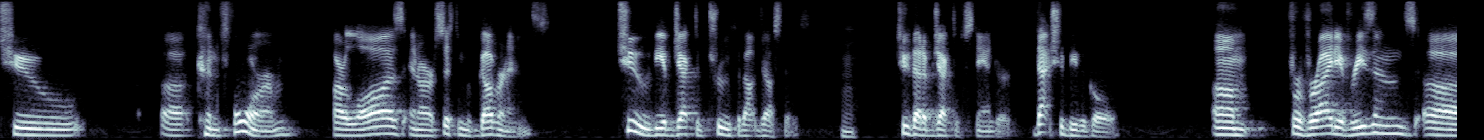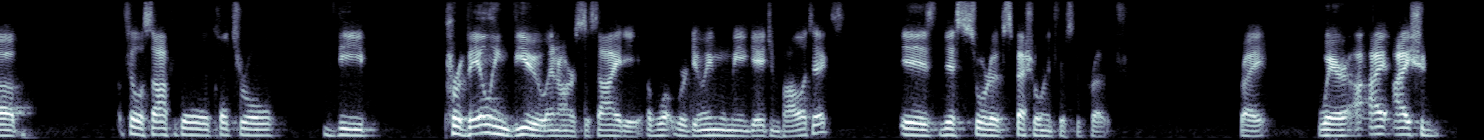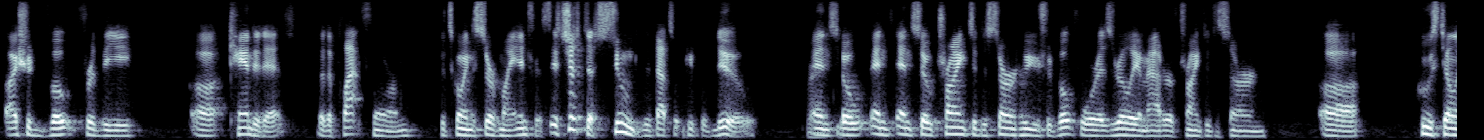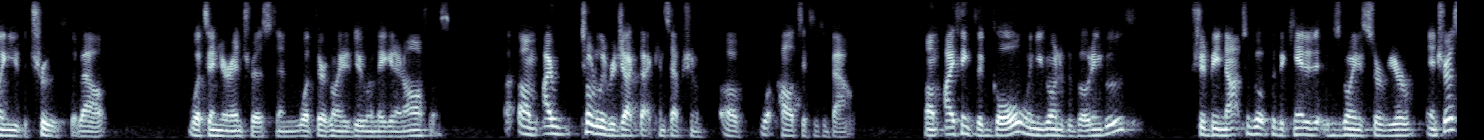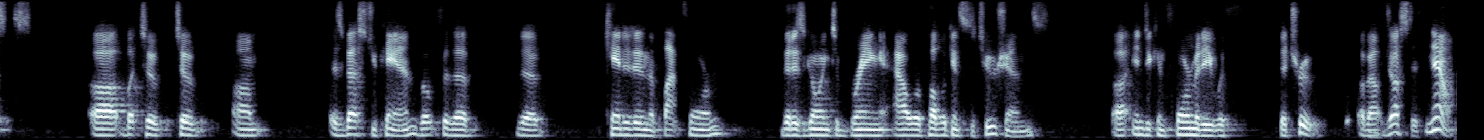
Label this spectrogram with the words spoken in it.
to uh, conform our laws and our system of governance to the objective truth about justice, hmm. to that objective standard. That should be the goal. Um, for a variety of reasons, uh, philosophical, cultural, the prevailing view in our society of what we're doing when we engage in politics is this sort of special interest approach, right? Where I, I should I should vote for the uh, candidate or the platform that's going to serve my interests. It's just assumed that that's what people do, right. and so and and so trying to discern who you should vote for is really a matter of trying to discern uh, who's telling you the truth about what's in your interest and what they're going to do when they get in office. Um, I totally reject that conception of, of what politics is about. Um, I think the goal when you go into the voting booth should be not to vote for the candidate who's going to serve your interests, uh, but to to um, as best you can vote for the the candidate and the platform that is going to bring our public institutions uh, into conformity with the truth about justice. Now,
